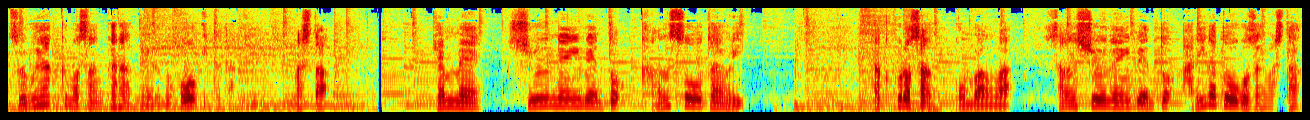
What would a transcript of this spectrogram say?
つぶやくまさんからメールの方をいただきました。件名、周年イベント感想お便り。タククロさん、こんばんは。3周年イベントありがとうございました。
